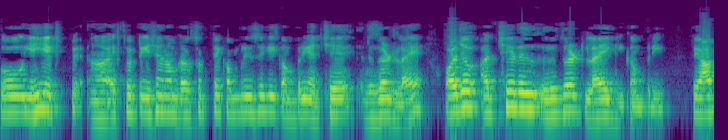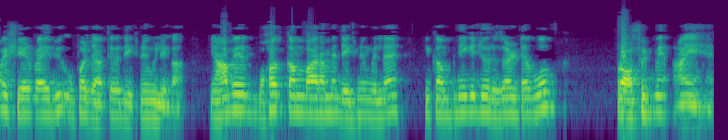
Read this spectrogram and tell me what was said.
तो यही एक्सपेक्टेशन हम रख सकते हैं कंपनी से कि कंपनी अच्छे रिज़ल्ट लाए। और जब अच्छे रिज़ल्ट लाएगी कंपनी तो यहाँ पे शेयर प्राइस भी ऊपर जाते हुए देखने को मिलेगा। यहाँ पे बहुत कम बार हमें देखने को मिल है कि कंपनी के जो रिज़ल्ट है, वो प्रॉफिट में आए हैं।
